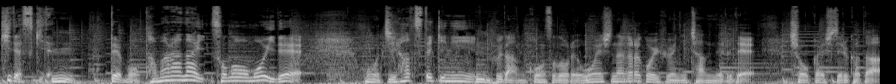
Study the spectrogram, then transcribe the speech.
きで好きで、うん、でもうたまらないその思いでもう自発的に普段コンサドーレを応援しながらこういうふうにチャンネルで紹介している方、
